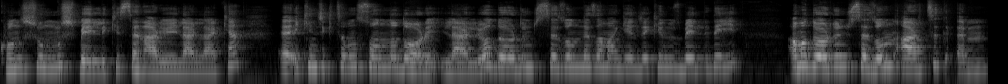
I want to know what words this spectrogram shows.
konuşulmuş belli ki senaryo ilerlerken. E, ikinci kitabın sonuna doğru ilerliyor. Dördüncü sezonu ne zaman gelecek henüz belli değil. Ama dördüncü sezonun artık em,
